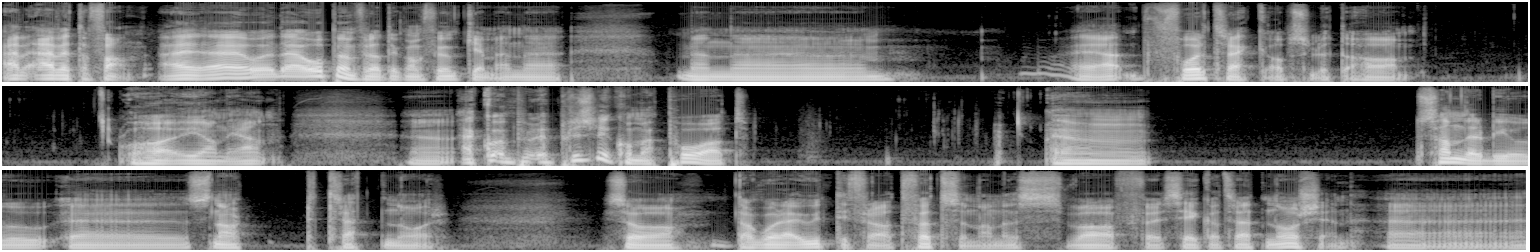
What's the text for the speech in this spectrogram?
Jeg, jeg vet da faen. Jeg, jeg, jeg, er åpen for at det kan funke, men, eh, men uh, jeg foretrekker absolutt å ha, å ha øynene igjen. Uh, jeg, plutselig kom jeg på at uh, Sander blir jo snart 13 år. Så da går jeg ut ifra at fødselen hans var for ca. 13 år siden. Eh,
